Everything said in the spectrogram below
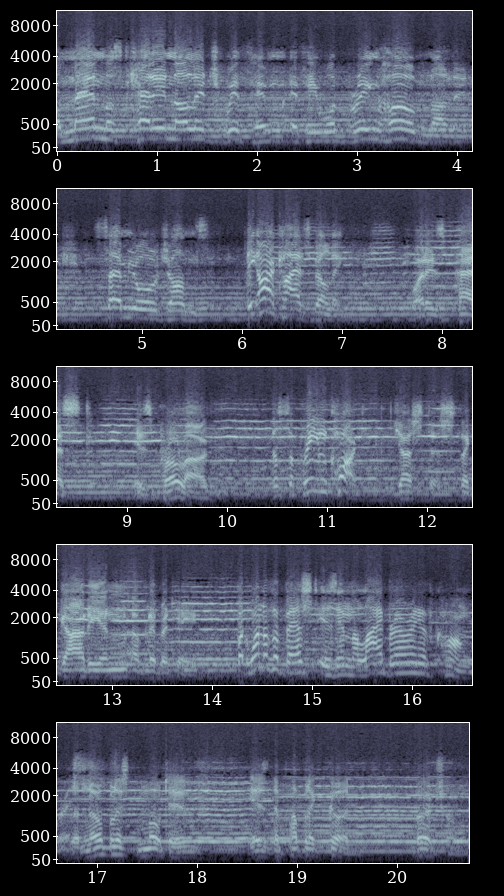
A man must carry knowledge with him if he would bring home knowledge. Samuel Johnson. The Archives Building. What is past is prologue. The Supreme Court. Justice, the guardian of liberty. But one of the best is in the Library of Congress. The noblest motive is the public good. Bertram.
